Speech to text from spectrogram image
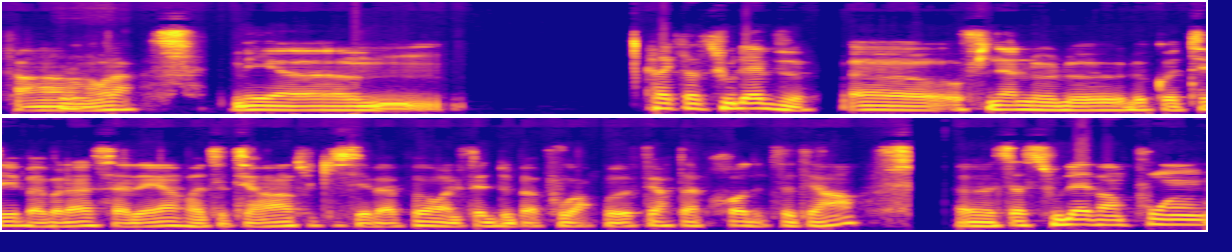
enfin mmh. voilà mais c'est vrai que ça soulève au final le, le, côté bah voilà salaire etc un truc qui s'évapore et le fait de pas pouvoir faire ta prod etc ça soulève un point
